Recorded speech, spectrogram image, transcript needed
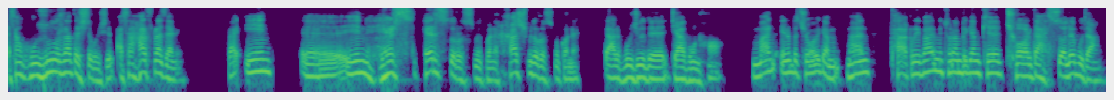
اصلا حضور نداشته باشید. اصلا حرف نزنید. و این این هرس, هرس درست می‌کنه خشم درست می‌کنه در وجود جوان ها من اینو به شما بگم من تقریبا می‌تونم بگم که چهارده ساله بودم.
